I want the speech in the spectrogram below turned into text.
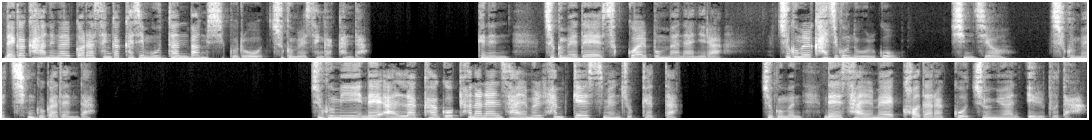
내가 가능할 거라 생각하지 못한 방식으로 죽음을 생각한다. 그는 죽음에 대해 숙고할 뿐만 아니라 죽음을 가지고 놀고 심지어 죽음의 친구가 된다. 죽음이 내 안락하고 편안한 삶을 함께 했으면 좋겠다. 죽음은 내 삶의 커다랗고 중요한 일부다.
